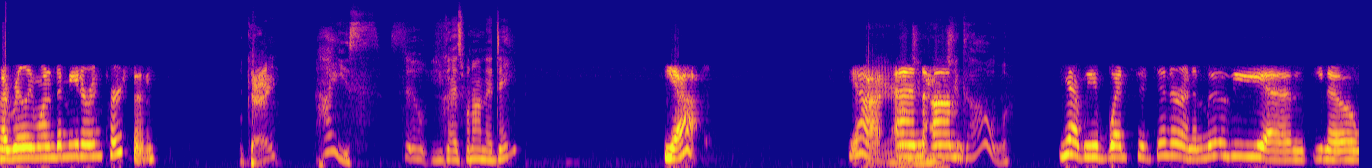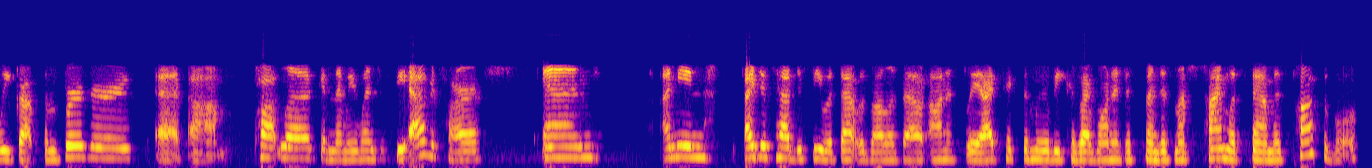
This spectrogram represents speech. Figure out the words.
I really wanted to meet her in person. Okay. Nice. So you guys went on a date? Yeah, yeah, and Where'd Where'd um, you go? Yeah, we went to dinner and a movie, and you know, we got some burgers at um, potluck, and then we went to see Avatar. And I mean, I just had to see what that was all about. Honestly, I picked the movie because I wanted to spend as much time with Sam as possible.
